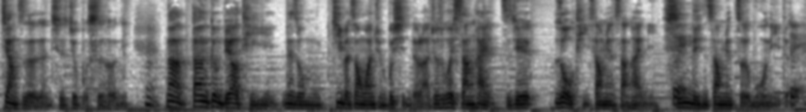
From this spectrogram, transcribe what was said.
这样子的人其实就不适合你。嗯，那当然更不要提那种基本上完全不行的啦，就是会伤害直接。肉体上面伤害你，心灵上面折磨你的，对，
